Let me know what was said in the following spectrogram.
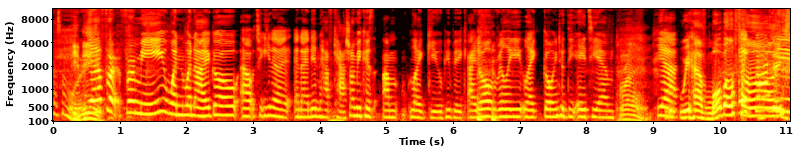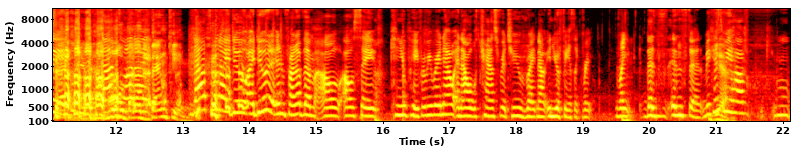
Like, yeah, for for me, when when I go out to eat and, and I didn't have cash on me because I'm like you, people. I don't really like going to the ATM. Right. Yeah. We have mobile phones. Exactly. exactly. Mobile I, banking. That's what I do. I do it in front of them. I'll I'll say, "Can you pay for me right now?" And I'll transfer it to you right now in your face, like right right. That's instant because we Yeah. have m-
